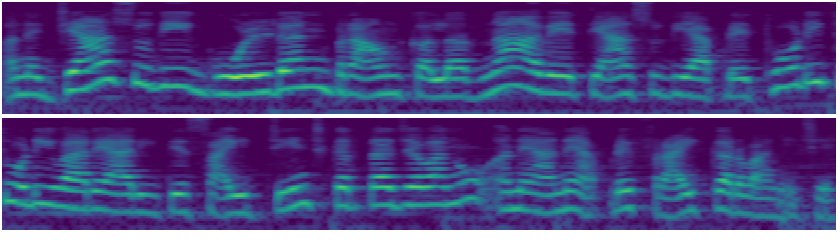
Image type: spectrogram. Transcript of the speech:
અને જ્યાં સુધી ગોલ્ડન બ્રાઉન કલર ના આવે, ત્યાં સુધી આપણે થોડી થોડી વારે આ રીતે સાઈડ ચેન્જ કરતા જવાનું અને આને આપણે ફ્રાય કરવાની છે.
